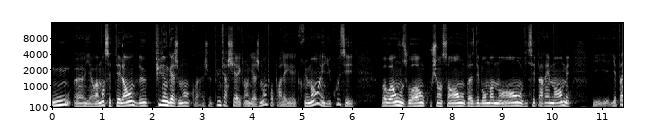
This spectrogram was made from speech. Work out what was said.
où euh, il y a vraiment cet élan de plus d'engagement, quoi. Je veux plus me faire chier avec l'engagement pour parler crûment, et du coup c'est, ouais, ouais, on se voit, on couche ensemble, on passe des bons moments, on vit séparément, mais il y a pas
